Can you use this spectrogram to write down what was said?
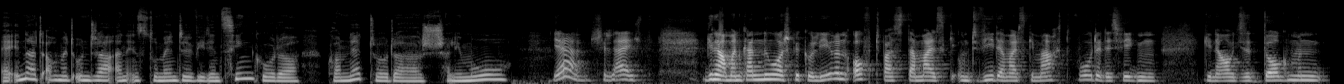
Erinnert auch mitunter an Instrumente wie den Zink oder Cornett oder Chalumeau. Ja, vielleicht. Genau, man kann nur spekulieren, oft was damals und wie damals gemacht wurde. Deswegen, genau, diese Dogmen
